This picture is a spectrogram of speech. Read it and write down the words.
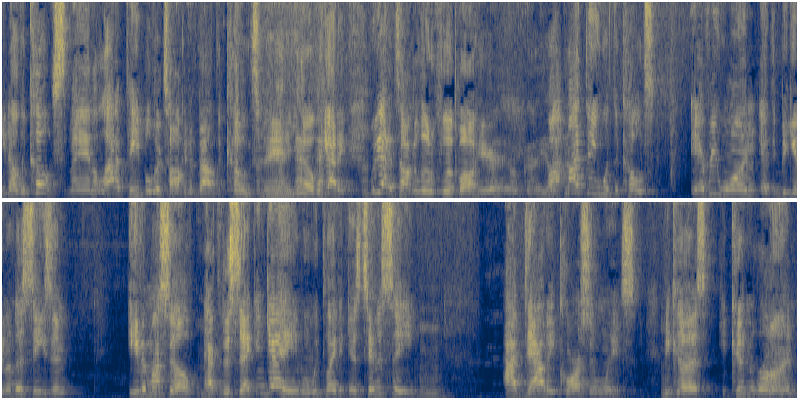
you know the Colts, man. A lot of people are talking about the Colts, man. You know we got to we got to talk a little football here. Hey, okay, My, okay. my thing with the Colts, everyone at the beginning of the season, even myself, Mm-hmm. after the second game when we played against Tennessee, Mm-hmm. I doubted Carson Wentz because he couldn't run.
